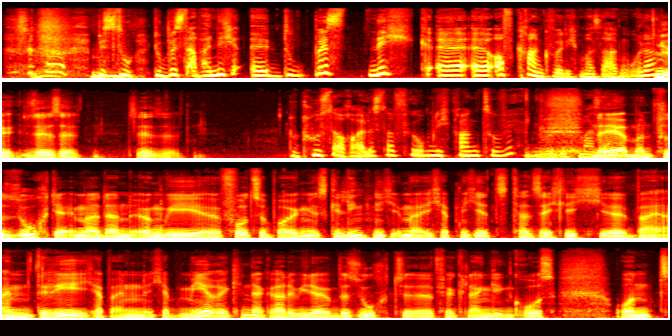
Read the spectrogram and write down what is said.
bist du? Du bist aber nicht, äh, du bist nicht äh, äh, oft krank, würde ich mal sagen, oder? Nö, sehr selten, sehr selten. Du tust auch alles dafür, um nicht krank zu werden, würde ich mal Naja, sagen. man versucht ja immer dann irgendwie äh, vorzubeugen. Es gelingt nicht immer. Ich habe mich jetzt tatsächlich äh, bei einem Dreh, ich habe einen, ich habe mehrere Kinder gerade wieder besucht äh, für Klein gegen Groß und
